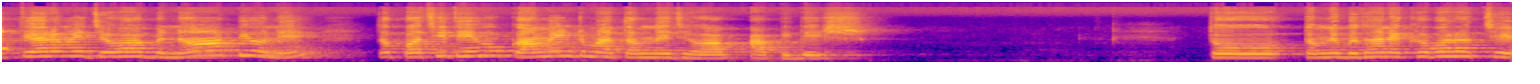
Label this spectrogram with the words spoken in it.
અત્યારે મેં જવાબ ન આપ્યો ને તો પછીથી હું કમેન્ટમાં તમને જવાબ આપી દઈશ તો તમને બધાને ખબર જ છે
